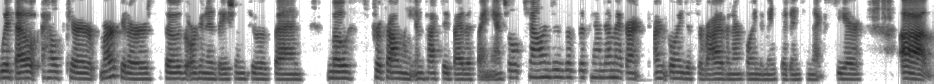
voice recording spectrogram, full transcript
without healthcare marketers, those organizations who have been most profoundly impacted by the financial challenges of the pandemic aren't aren't going to survive and aren't going to make it into next year. Um,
